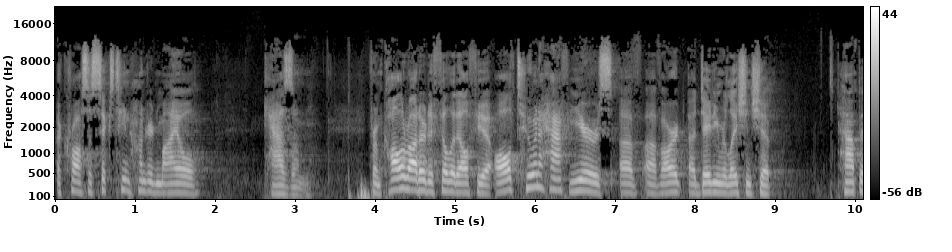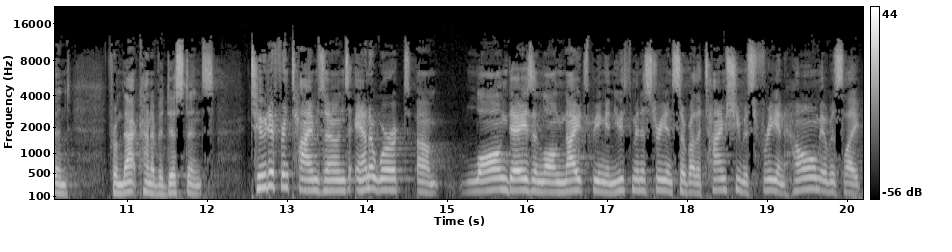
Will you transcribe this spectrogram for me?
across a 1,600 mile chasm. From Colorado to Philadelphia, all two and a half years of, of our uh, dating relationship happened from that kind of a distance. Two different time zones. Anna worked um, long days and long nights being in youth ministry, and so by the time she was free and home, it was like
